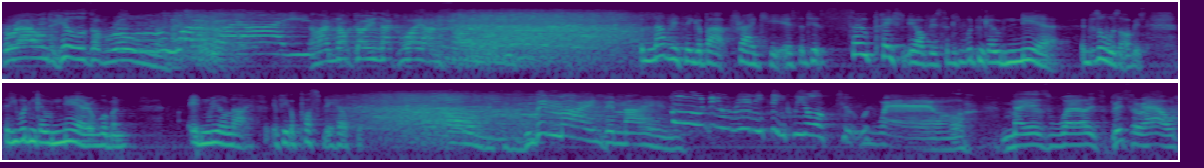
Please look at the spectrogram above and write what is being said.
round hills of Rome. Oh, what my eyes? I'm not going that way, I'm sorry. The lovely thing about Frankie is that it's so patently obvious that he wouldn't go near, it was always obvious, that he wouldn't go near a woman in real life if he could possibly help it. Oh, be mine, be mine. Oh, do you really think we ought to? Well, may as well. It's bitter out.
